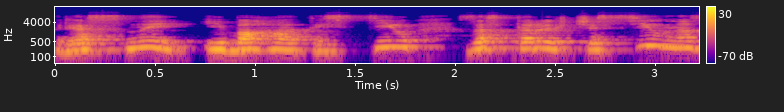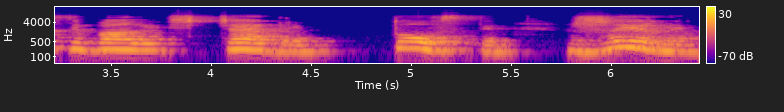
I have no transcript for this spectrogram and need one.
Рясний і багатий стіл за старих часів називали щедрим, товстим, жирним.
